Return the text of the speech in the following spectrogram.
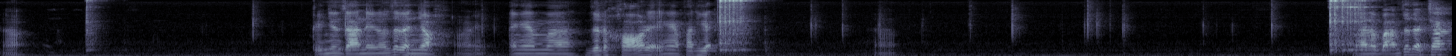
Đó. cái nhân dán này nó rất là nhỏ đấy. anh em à, rất là khó để anh em phát hiện và nó bám rất là chắc.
